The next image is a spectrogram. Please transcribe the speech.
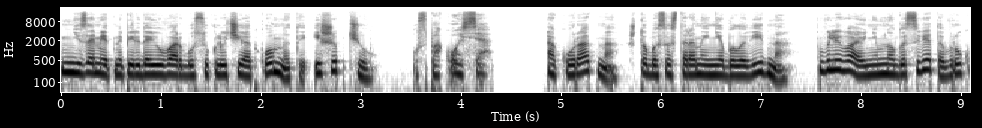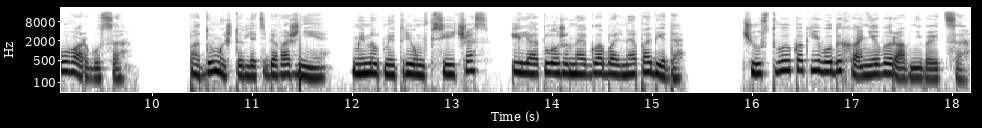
Незаметно передаю Варгусу ключи от комнаты и шепчу. «Успокойся». Аккуратно, чтобы со стороны не было видно, вливаю немного света в руку Варгуса. «Подумай, что для тебя важнее. Минутный триумф сейчас или отложенная глобальная победа. Чувствую, как его дыхание выравнивается.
